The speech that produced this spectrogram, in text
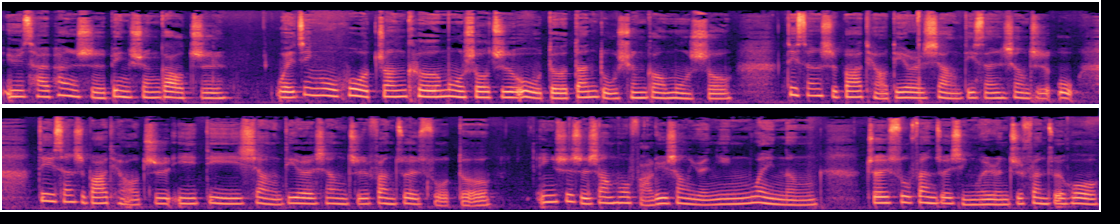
于裁判时并宣告之。违禁物或专科没收之物，得单独宣告没收。第三十八条第二项第三项之物，第三十八条之一第一项第二项之犯罪所得，因事实上或法律上原因未能追诉犯罪行为人之犯罪或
